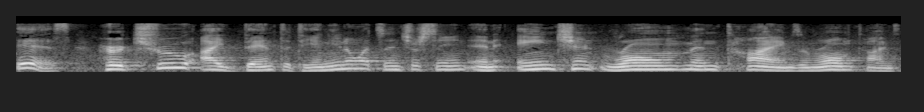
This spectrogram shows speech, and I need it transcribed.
is her true identity. And you know what's interesting? In ancient Roman times, in Rome times,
